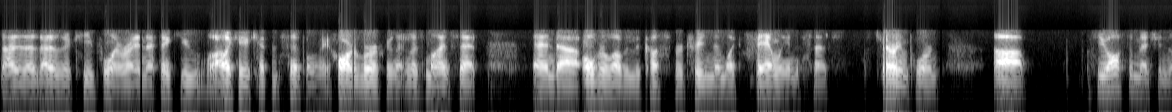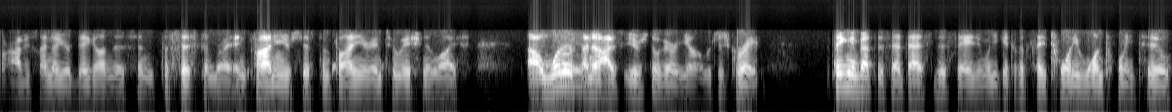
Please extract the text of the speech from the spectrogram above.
That, that is a key point, right? And I think you, I like how you kept it simple, right? Hard work, relentless mindset, and uh, over loving the customer, treating them like family in a sense. It's very important. Uh, so you also mentioned, obviously, I know you're big on this and the system, right? And finding your system, finding your intuition in life. Uh, what oh, is, yeah. I know you're still very young, which is great. Thinking about this at that, this age, and when you get to let's say 21, 22,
